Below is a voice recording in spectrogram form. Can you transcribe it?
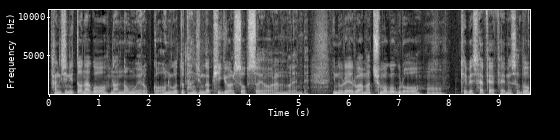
당신이 떠나고 난 너무 외롭고 어느 것도 당신과 비교할 수 없어요. 라는 노래인데 이 노래로 아마 추모곡으로 어, KBS FFM에서도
